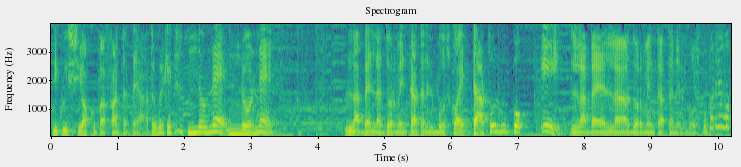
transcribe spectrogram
di cui si occupa Fantateatro? Perché non è, non è la bella addormentata nel bosco, è Tato Lupo e la bella addormentata nel bosco. Parliamo,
